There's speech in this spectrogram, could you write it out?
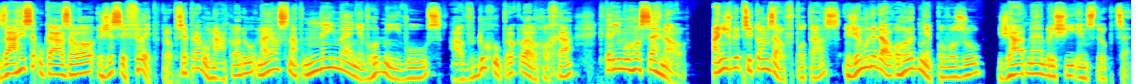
Záhy se ukázalo, že si Filip pro přepravu nákladu najal snad nejméně vhodný vůz a v duchu proklel hocha, který mu ho sehnal, aniž by přitom vzal v potaz, že mu nedal ohledně povozu žádné bližší instrukce.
